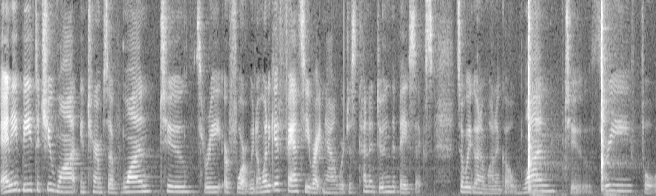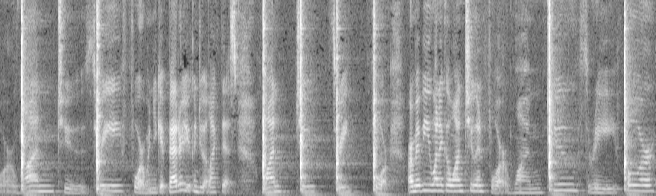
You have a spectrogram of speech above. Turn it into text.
any beat that you want in terms of one, two, three, or four. We don't want to get fancy right now. We're just kind of doing the basics. So we're going to want to go one, two, three, four, one, two, three, four. When you get better, you can do it like this. One, two, three, four. Or maybe you want to go one, two, and four. One, two, three, four.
